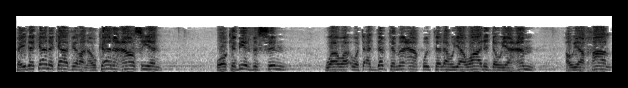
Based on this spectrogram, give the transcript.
فإذا كان كافرا أو كان عاصيا وهو كبير في السن وتأدبت معه قلت له يا والد أو يا عم أو يا خال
